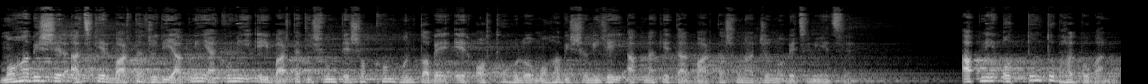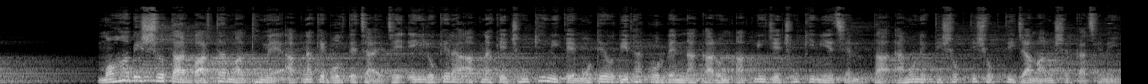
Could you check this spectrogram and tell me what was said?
মহাবিশ্বের আজকের বার্তা যদি আপনি এখনই এই বার্তাটি শুনতে সক্ষম হন, তবে এর অর্থ হল মহাবিশ্ব নিজেই আপনাকে তার বার্তা শোনার জন্য বেছে নিয়েছে। আপনি অত্যন্ত ভাগ্যবান। মহাবিশ্ব তার বার্তার মাধ্যমে আপনাকে বলতে চায় যে এই লোকেরা আপনাকে ঝুঁকি নিতে মোটেও দ্বিধা করবেন না, কারণ আপনি যে ঝুঁকি নিয়েছেন তা এমন একটি শক্তি শক্তি যা মানুষের কাছে নেই।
